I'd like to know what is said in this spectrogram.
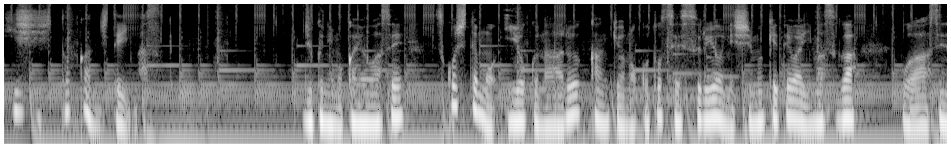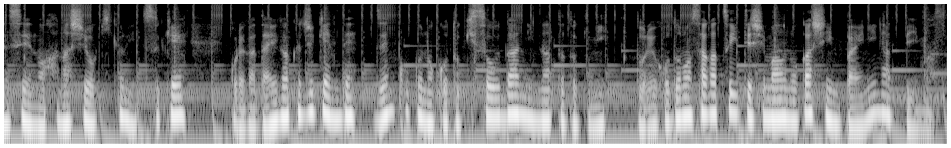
ひしひしと感じています。塾にも通わせ少しでも意欲のある環境の子と接するように仕向けてはいますが小川先生の話を聞くにつけこれが大学受験で全国の子と競う段になった時にどれほどの差がついてしまうのか心配になっています。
